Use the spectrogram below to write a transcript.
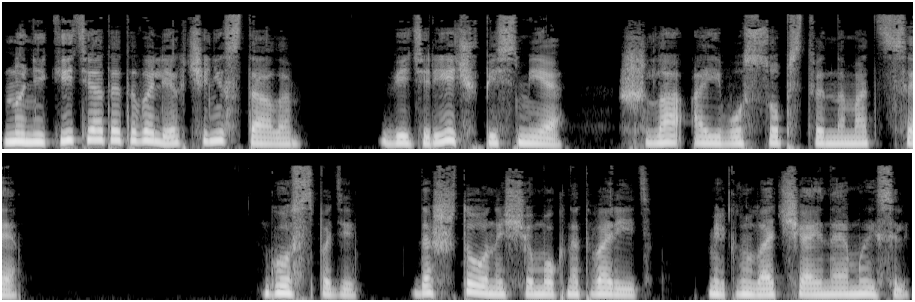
Но Никите от этого легче не стало, ведь речь в письме шла о его собственном отце. Господи, да что он еще мог натворить? мелькнула отчаянная мысль.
